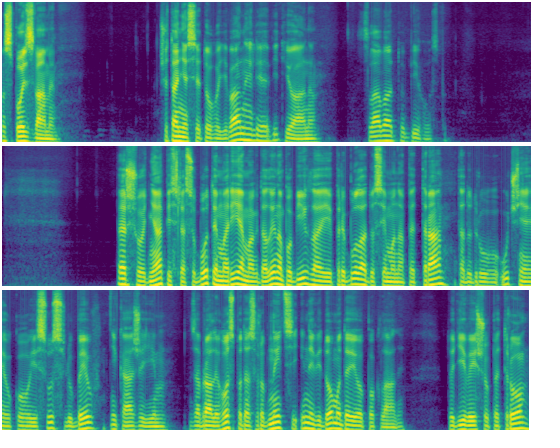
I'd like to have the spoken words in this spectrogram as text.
Господь з вами. Читання святого Євангелія від Йоанна. Слава тобі, Господи. Першого дня після суботи Марія Магдалина побігла і прибула до Симона Петра та до другого учня, якого Ісус любив, і каже їм: Забрали Господа з гробниці, і невідомо, де його поклали. Тоді вийшов Петро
